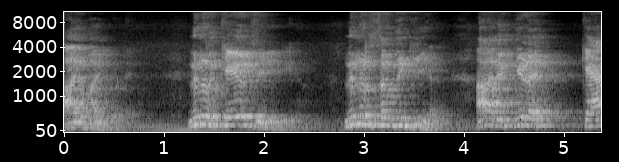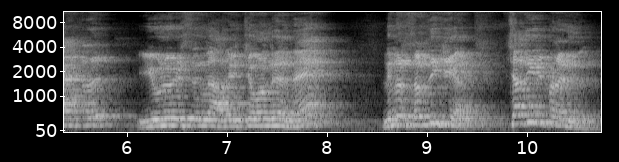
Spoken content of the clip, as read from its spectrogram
ആരുമായിക്കോട്ടെ? നിങ്ങൾ കെയർ ചെയ്യുക. നിങ്ങൾ ശ്രദ്ധിക്കുക. ആ വ്യക്തിയുടെ ക്യാരക്ടർ യൂണിവേഴ്സ് നിങ്ങൾ അറിയിച്ചുകൊണ്ട് തന്നെ നിങ്ങൾ ശ്രദ്ധിക്കുക. ചതിയിൽപ്പെടരുത്.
